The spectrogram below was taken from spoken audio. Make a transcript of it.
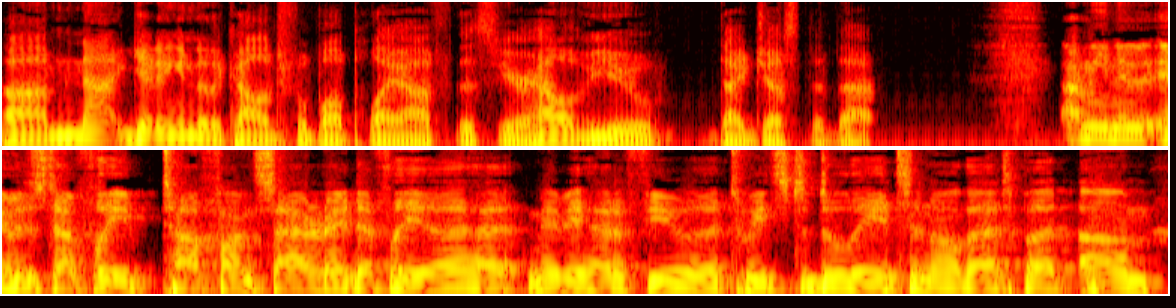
um, not getting into the college football playoff this year? How have you digested that? I mean, it, it was definitely tough on Saturday. Definitely, uh, had, maybe had a few uh, tweets to delete and all that. But, um,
